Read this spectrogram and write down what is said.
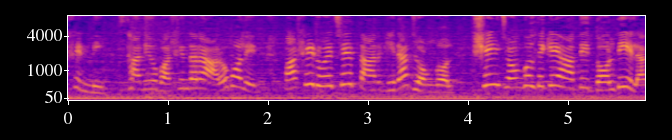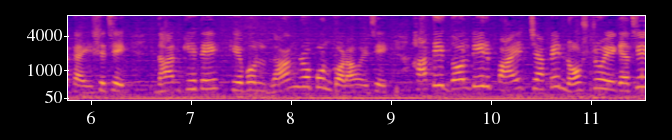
আসেননি। স্থানীয় বাসিন্দারা আরও বলেন, পাশেই রয়েছে তার ঘেরা জঙ্গল। সেই জঙ্গল থেকে হাতির দলটি এলাকায় এসেছে। ধান খেতে কেবল ধান রোপণ করা হয়েছে। হাতির দলটির পায়ের চাপে নষ্ট হয়ে গেছে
